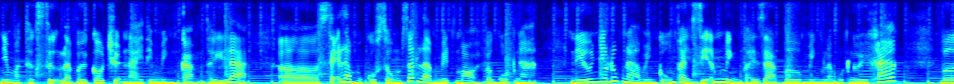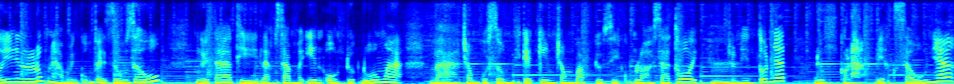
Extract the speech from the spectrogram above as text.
Nhưng mà thực sự là với câu chuyện này thì mình cảm thấy là ờ, sẽ là một cuộc sống rất là mệt mỏi và ngột ngạt. Nếu như lúc nào mình cũng phải diễn mình phải giả vờ mình là một người khác, với lúc nào mình cũng phải giấu giấu người ta thì làm sao mà yên ổn được đúng không ạ? Và trong cuộc sống thì cái kim trong bọc kiểu gì cũng lòi ra thôi. Ừ. Cho nên tốt nhất đừng có làm việc xấu nhá.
